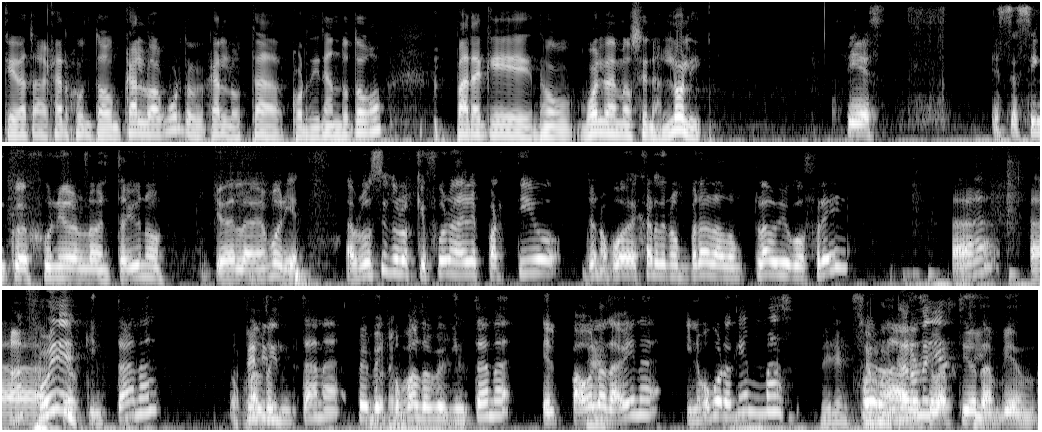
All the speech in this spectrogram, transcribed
que va a trabajar junto a don Carlos Agurto, que Carlos está coordinando todo, para que nos vuelva a emocionar. Loli. Así es. Ese 5 de junio del 91 que queda en la memoria. A propósito de los que fueron a ver el partido, yo no puedo dejar de nombrar a don Claudio Cofré, a, a Ah, ¿fue? Pedro Quintana, Osvaldo Pepe- Quintana, Pepe, Osvaldo Pepe Quintana, el Paola Tavena y no me acuerdo quién más Miren, fueron a ese partido Sí. también,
